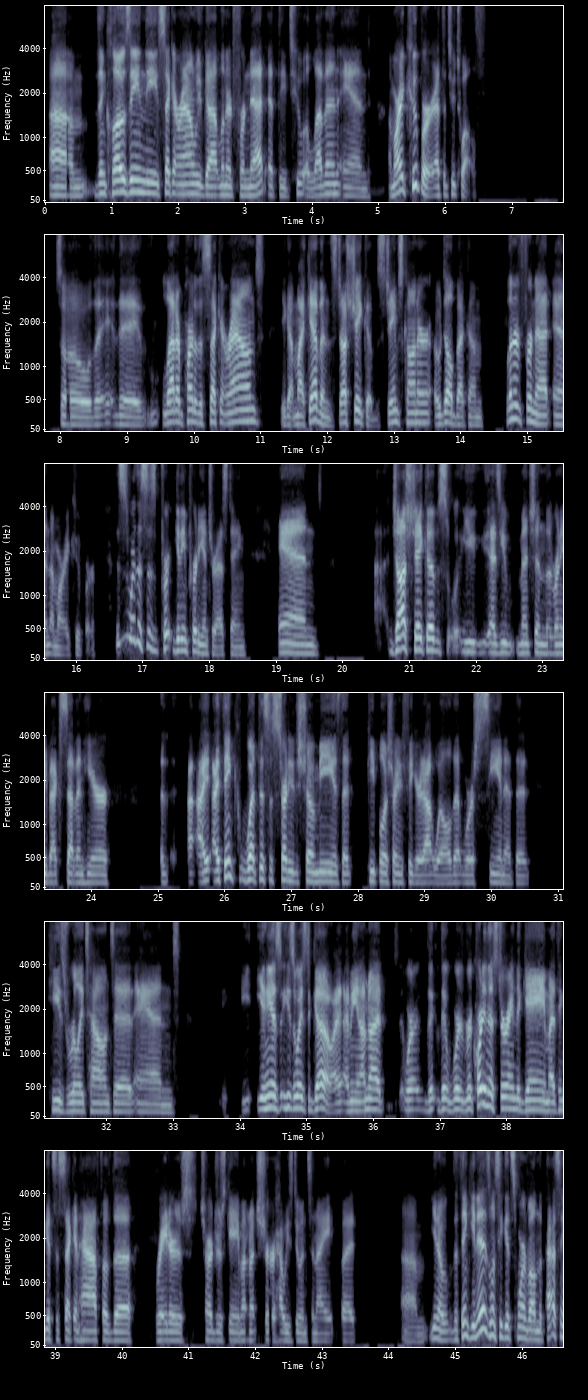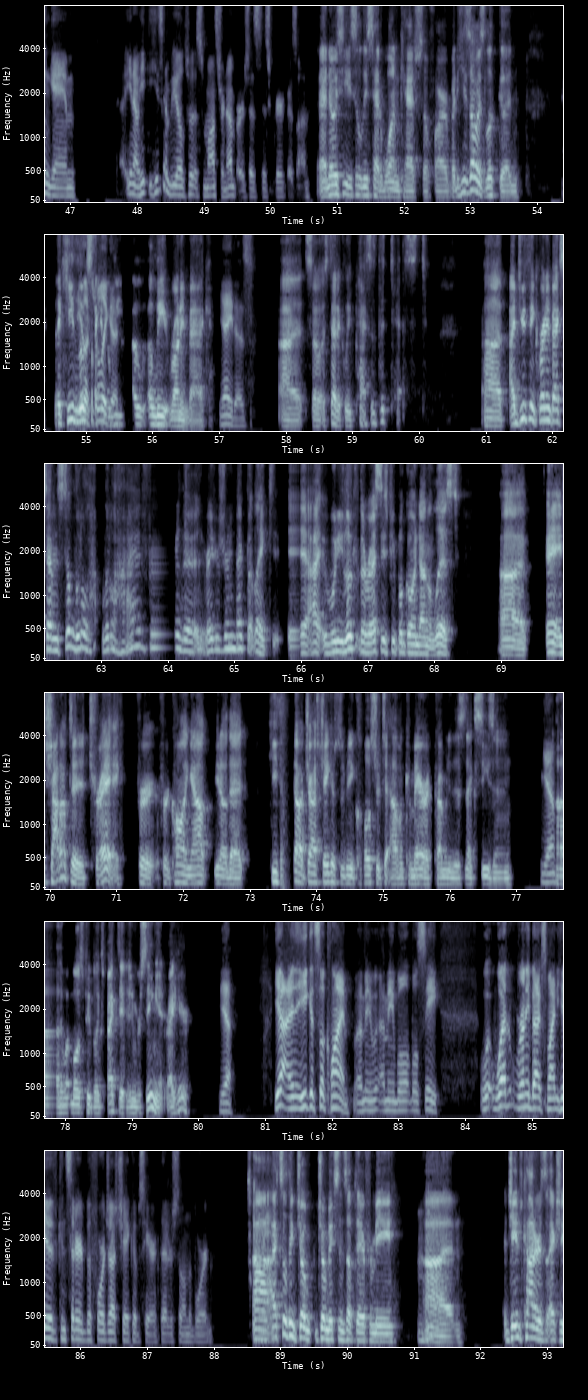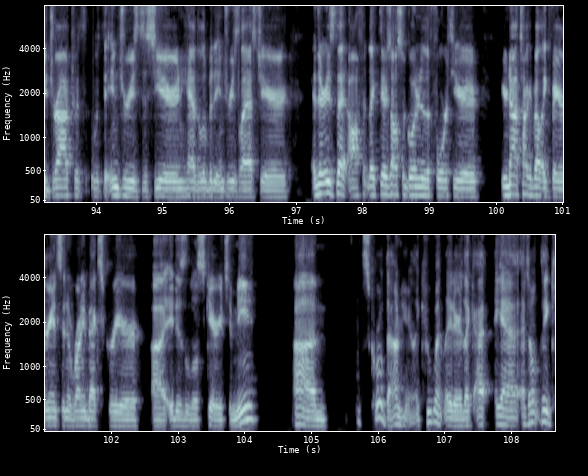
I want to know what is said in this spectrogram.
Um, then closing the second round, we've got Leonard Fournette at the 211 and Amari Cooper at the 212. So the the latter part of the second round, you got Mike Evans, Josh Jacobs, James Conner, Odell Beckham, Leonard Fournette, and Amari Cooper. This is where this is pr- getting pretty interesting. And uh, Josh Jacobs, you as you mentioned, the running back seven here. uh, I, I think what this is starting to show me is that people are starting to figure it out. Will that we're seeing it that he's really talented and he, he has he's a ways to go. I, I mean, I'm not. We're the, the, we're recording this during the game. I think it's the second half of the Raiders Chargers game. I'm not sure how he's doing tonight, but um, you know, the thinking is once he gets more involved in the passing game, you know, he, he's going to be able to put some monster numbers as his career goes on. I know he's at least had one catch so far, but he's always looked good. Like he, He looks, looks like really an elite, elite running back. Yeah, he does. Uh, so aesthetically passes the test. Uh, I do think running back seven is still a little little high for the Raiders running back, but like I, when you look at the rest of these people going down the list, uh, and, and shout out to Trey for for calling out, you know that he thought Josh Jacobs was being closer to Alvin Kamara coming into this next season, Yeah. uh, than what most people expected, and we're seeing it right here. Yeah, yeah, and he could still climb. I mean, I mean, we'll we'll see. What, what running backs might you have considered before Josh Jacobs here that are still on the board? Uh, I still think Joe Joe Mixon's up there for me. Mhm. Um, James Conner has actually dropped with with the injuries this year, and he had a little bit of injuries last year. And there is that often like there's also going into the fourth year. You're not talking about like variance in a running back's career. Uh, it is a little scary to me. Um, scroll down here. Like who went later? Like I yeah, I don't think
